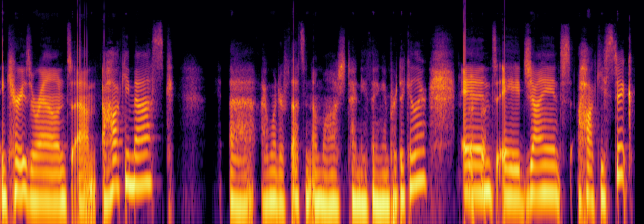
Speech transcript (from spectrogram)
and carries around um, a hockey mask. Uh, I wonder if that's an homage to anything in particular, and a giant hockey stick,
